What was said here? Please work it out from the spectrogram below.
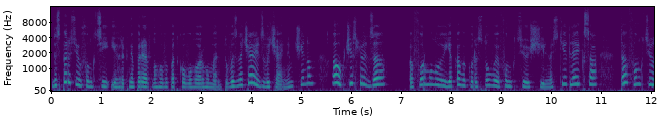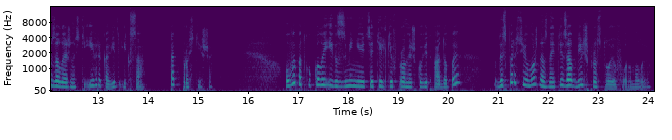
Дисперсію функції y неперервного випадкового аргументу визначають звичайним чином, а обчислюють за формулою, яка використовує функцію щільності для x та функцію залежності y від x. Так простіше. У випадку, коли x змінюється тільки в проміжку від a до b, дисперсію можна знайти за більш простою формулою.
